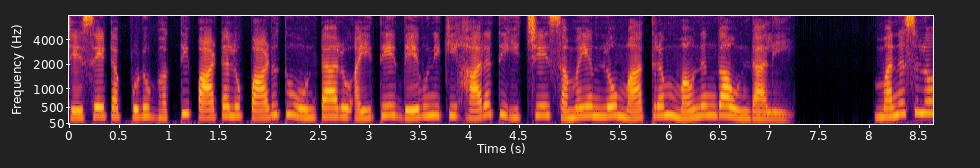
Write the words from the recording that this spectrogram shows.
చేసేటప్పుడు భక్తి పాటలు పాడుతూ ఉంటారు అయితే దేవునికి హారతి ఇచ్చే సమయంలో మాత్రం మౌనంగా ఉండాలి. మనసులో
